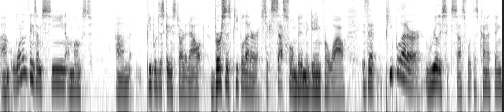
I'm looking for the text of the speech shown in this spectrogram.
Um, one of the things I'm seeing amongst um, people just getting started out versus people that are successful and been in the game for a while is that the people that are really successful with this kind of thing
